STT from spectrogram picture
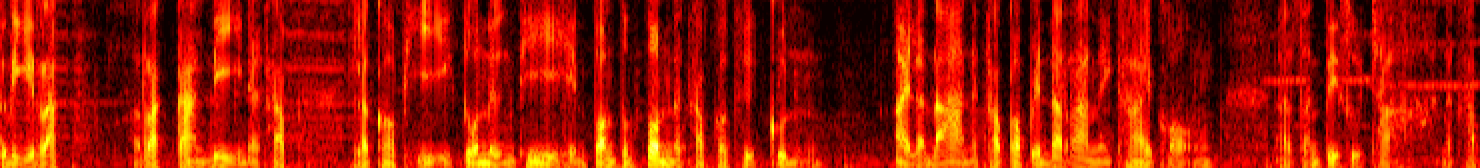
ตรีรักรักการดีนะครับ แล้วก็ผีอีกตัวหนึ่งที่เห็นตอนต้นๆนะครับ ก็คือคุณ ไอระดานะครับ ก็เป็นดาราในค่ายของสันติสุชานะครับ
